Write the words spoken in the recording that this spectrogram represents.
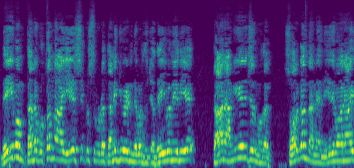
ദൈവം തന്റെ പുത്രനായ യേശു ക്രിസ്തുവിടെ തനിക്ക് വേണ്ടി നിവർത്തിച്ച ദൈവനീതിയെ താൻ അംഗീകരിച്ചത് മുതൽ സ്വർഗം തന്നെ നീതിമാനായി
